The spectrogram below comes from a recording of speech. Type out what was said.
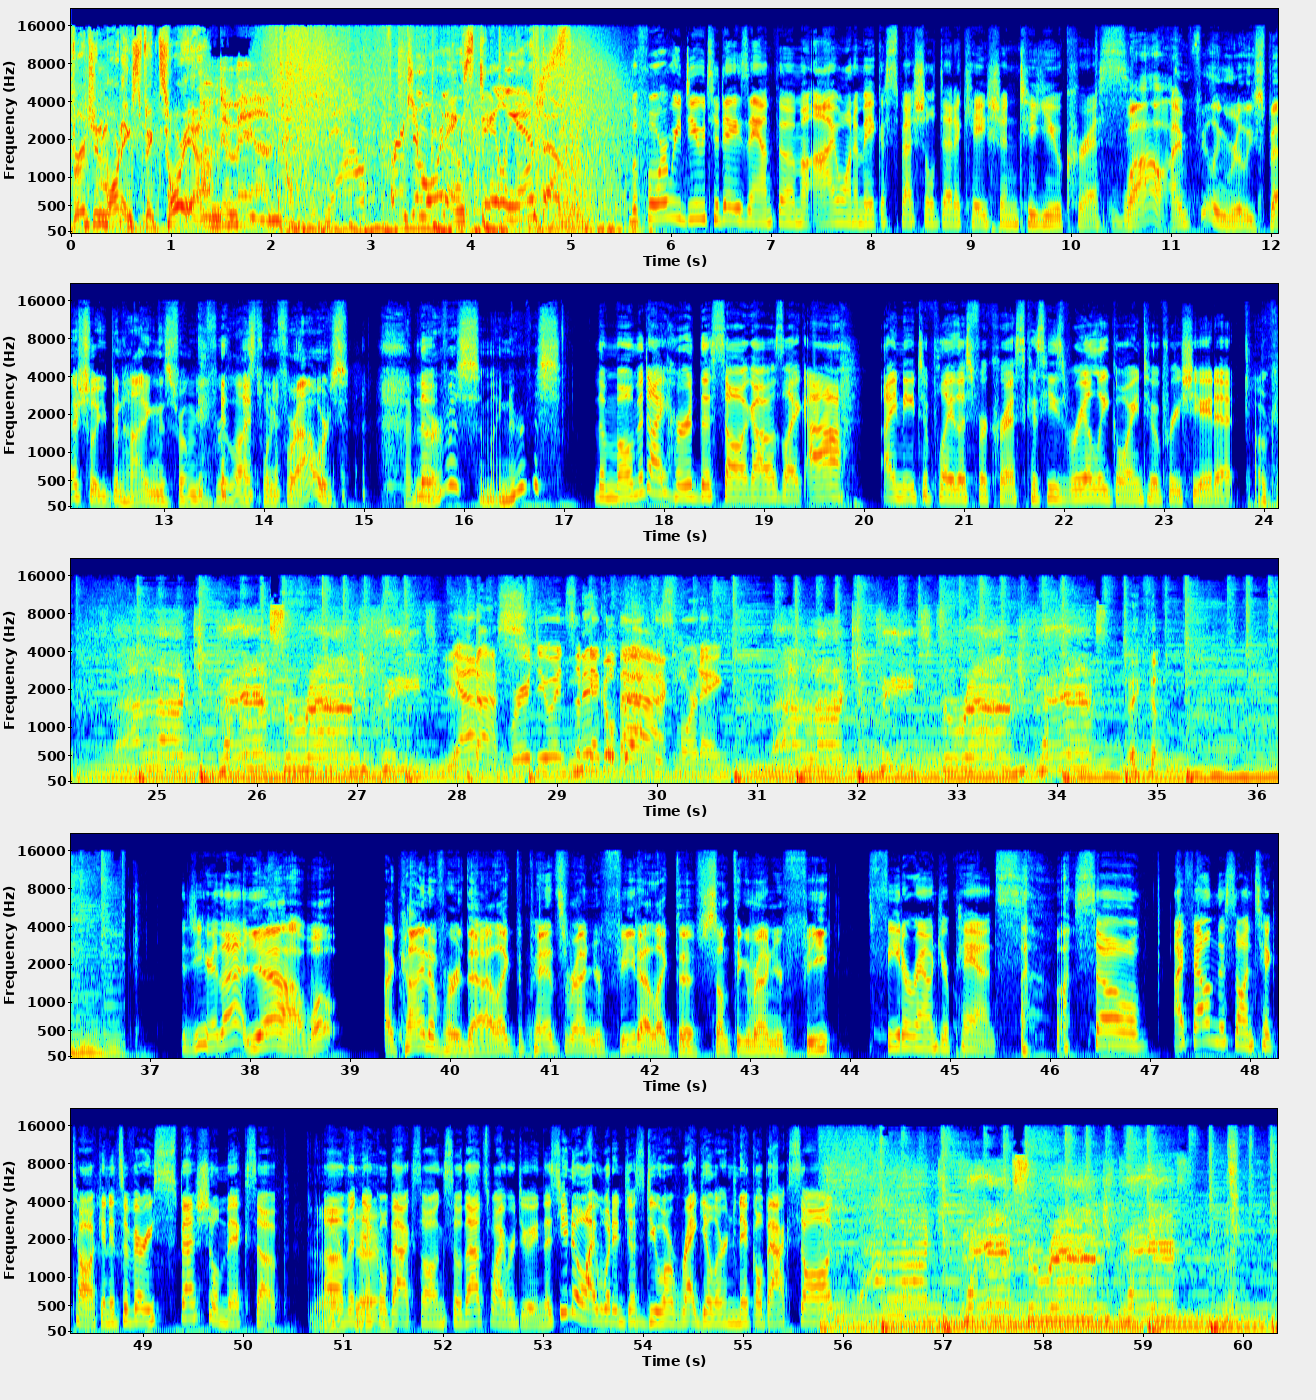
Virgin Mornings Victoria. On demand. Now, Virgin Mornings Daily Anthem. Before we do today's anthem, I want to make a special dedication to you, Chris. Wow, I'm feeling really special. You've been hiding this from me for the last 24 hours. I'm The- nervous. Am I nervous? The moment I heard this song, I was like, ah, I need to play this for Chris because he's really going to appreciate it. Okay. I like your pants around your feet. Yes. Yeah, we're doing some Nickelback, Nickelback. this morning. I like your feet around your pants. Did you hear that? yeah, well, I kind of heard that. I like the pants around your feet. I like the something around your feet. Feet around your pants. so I found this on TikTok, and it's a very special mix up. Of a Nickelback song, so that's why we're doing this. You know, I wouldn't just do a regular Nickelback song. I pants around your pants.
